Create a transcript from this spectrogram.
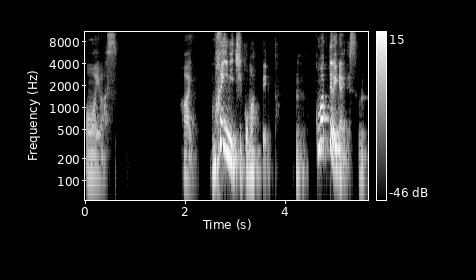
思います。はい。毎日困っていると。うん、困ってはいないです、うん。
